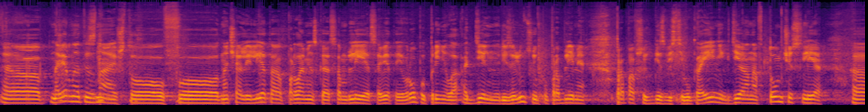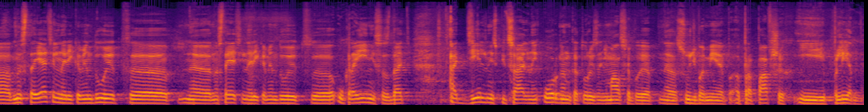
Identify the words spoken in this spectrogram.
э, наверное, ты знаешь, что в начале лета парламентская ассамблея Совета Европы приняла отдельную резолюцию по проблеме пропавших без вести в Украине, где она в том числе э, настоятельно рекомендует, э, э, настоятельно рекомендует э, Украине создать отдельный специальный орган, который занимался бы э, судьбами пропавших и пленных.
